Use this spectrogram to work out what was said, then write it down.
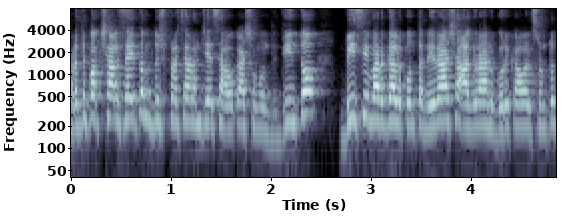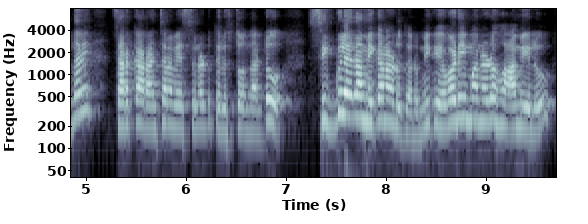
ప్రతిపక్షాలు సైతం దుష్ప్రచారం చేసే అవకాశం ఉంది. దీంతో బీసీ వర్గాలు కొంత నిరాశ ఆగ్రహానికి గురి కావాల్సి ఉంటుందని సర్కార్ అంచనా వేస్తున్నట్టు తెలుస్తోందంటూ సిగ్గు లేదా మీకని అడుగుతారు. మీకు ఎవడిమన్నాడు హామీలు.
